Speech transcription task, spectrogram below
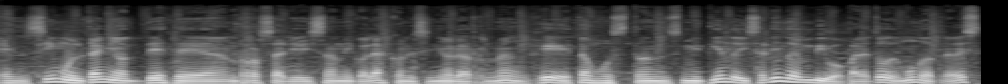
En simultáneo desde Rosario y San Nicolás con el señor Hernán G. Estamos transmitiendo y saliendo en vivo para todo el mundo a través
